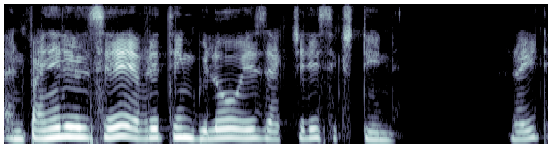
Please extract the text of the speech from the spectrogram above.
and finally we'll say everything below is actually 16 right?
